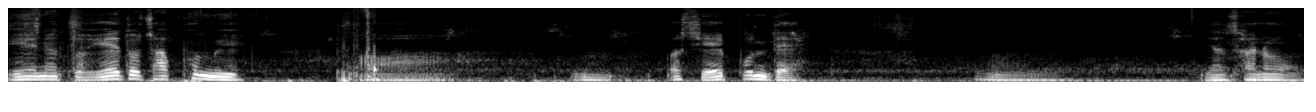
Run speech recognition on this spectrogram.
얘는 또 얘도 작품이 어, 좀 맛이 예쁜데 음, 연산호.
